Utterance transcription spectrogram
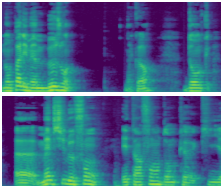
n'ont pas les mêmes besoins. D'accord? Donc, même si le fonds est un fonds donc qui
